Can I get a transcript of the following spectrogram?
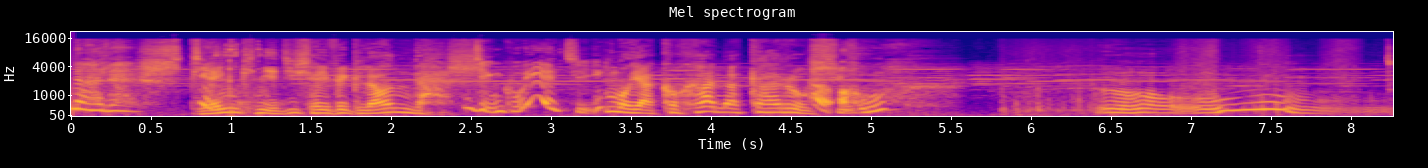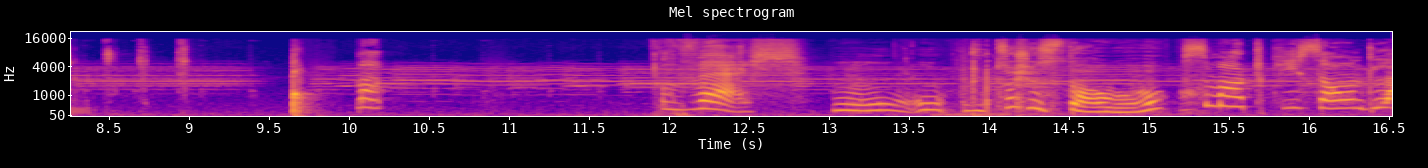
Nareszcie. Pięknie dzisiaj wyglądasz. Dziękuję ci. Moja kochana Karusiu. Weź. Co się stało? Smoczki są dla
